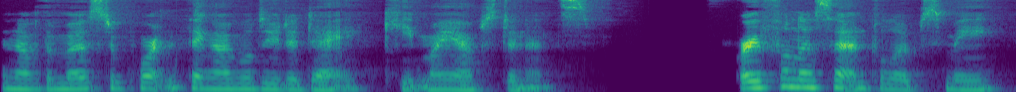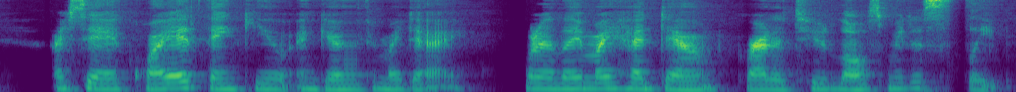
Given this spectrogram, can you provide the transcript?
and of the most important thing I will do today keep my abstinence. Gratefulness envelopes me. I say a quiet thank you and go through my day. When I lay my head down, gratitude lulls me to sleep.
